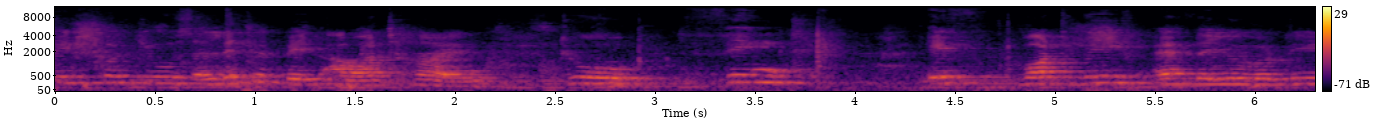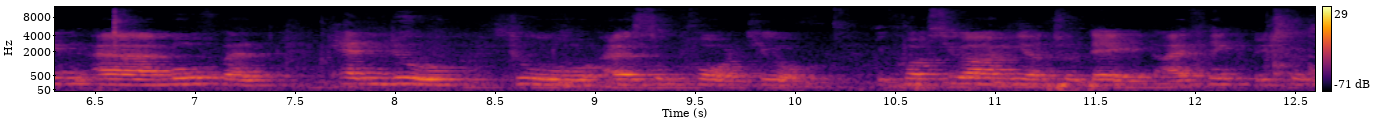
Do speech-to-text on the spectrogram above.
we should use a little bit our time to think if what we as the European uh, movement can do to uh, support you. Because you are here today, I think we should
